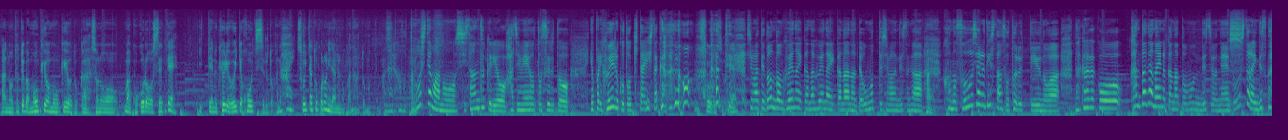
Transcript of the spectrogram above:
あの例えば儲けよう儲けようとかその、まあ、心を捨てて一定の距離を置いて放置するとかね、はいそういったところになるのかなと思ってます。なるほど、はいどうしてもあの資産作りを始めようとするとやっぱり増えることを期待したくあのそうですよね。しまってどんどん増えないかな増えないかななんて思ってしまうんですが、はいこのソーシャルディスタンスを取るっていうのはなかなかこう簡単ではないのかなと思うんですよねどうしたらいいんですか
